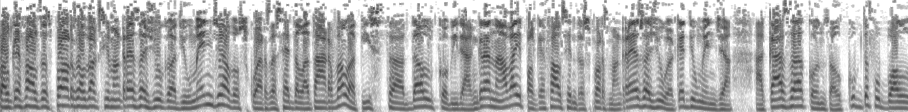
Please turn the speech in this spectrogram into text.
pel que fa als esports, el Baxi Manresa juga diumenge a dos quarts de set de la tarda a la pista del Covirà en Granada i pel que fa al Centre Esports Manresa juga aquest diumenge a casa contra el Club de Futbol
